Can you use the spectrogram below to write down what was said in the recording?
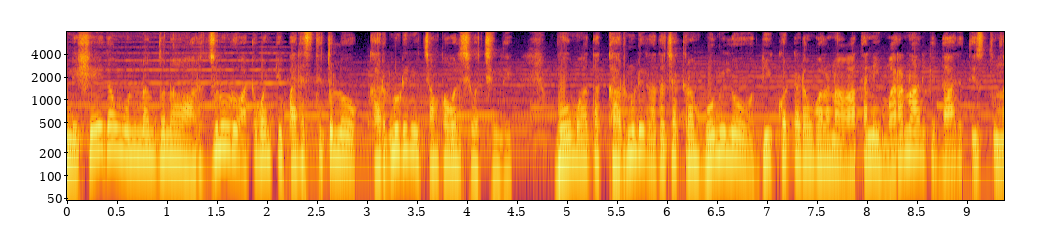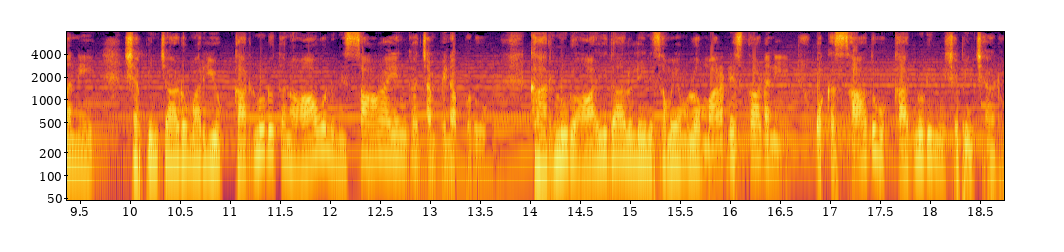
నిషేధం ఉన్నందున అర్జునుడు అటువంటి పరిస్థితుల్లో కర్ణుడిని చంపవలసి వచ్చింది. భూమాత కర్ణుడి రథచక్రం భూమిలో ఢీకొట్టడం వలన అతని మరణానికి దారితీస్తుందని శపించాడు మరియు కర్ణుడు తన ఆవును నిస్సహాయంగా చంపినప్పుడు కర్ణుడు ఆయుధాలు లేని సమయంలో మరణిస్తాడని ఒక సాధువు కర్ణుడిని శపించాడు.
